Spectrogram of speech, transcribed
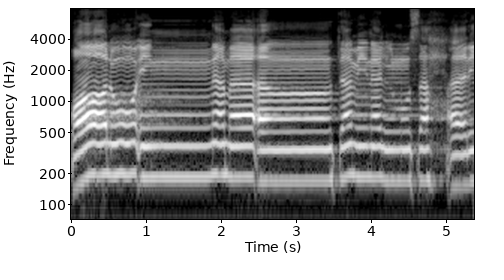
قالوا إنما أنت من المسحرين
